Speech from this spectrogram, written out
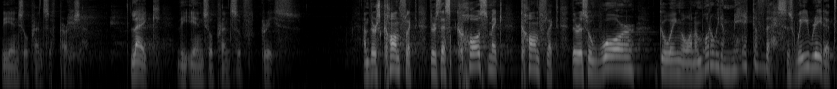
the angel prince of Persia, like the angel prince of Greece. And there's conflict. There's this cosmic conflict. There is a war going on. And what are we to make of this as we read it?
